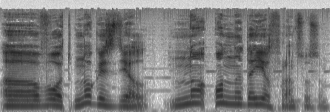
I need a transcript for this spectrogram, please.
Э, вот, много сделал, но он надоел французам.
